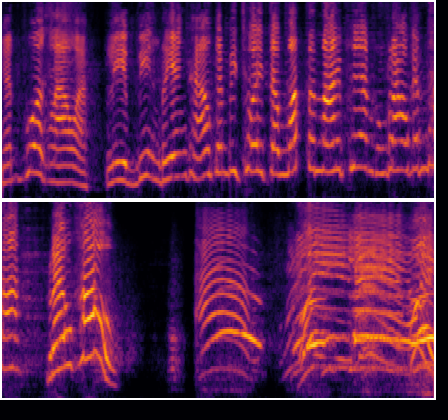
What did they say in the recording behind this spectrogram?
งั้นพวกเราอะ รีบวิ่งเรียงแถวกันไปช่วยเจามดตนายเพื่อนของเรากันเถอะเร็วเข้าอ้าวเฮ้ยเล่เฮ้ย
